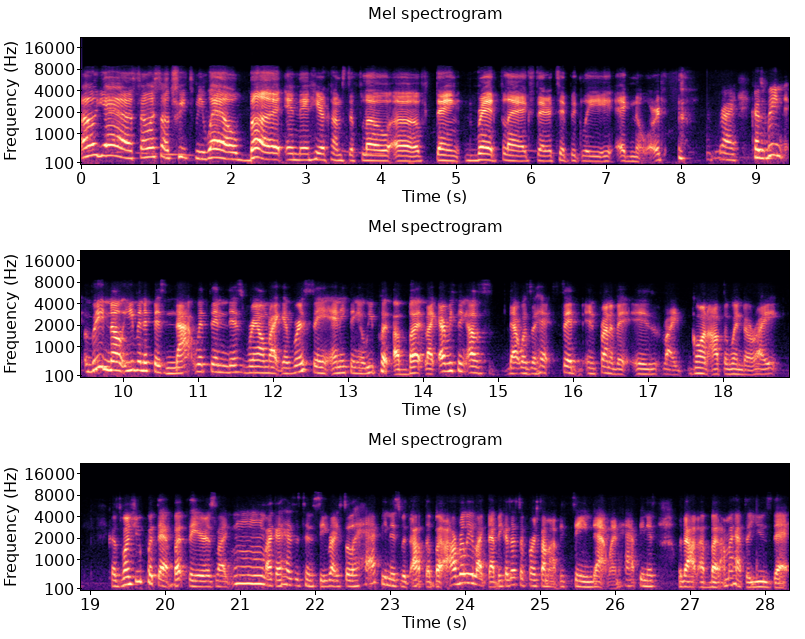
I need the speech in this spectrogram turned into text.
oh yeah, so and so treats me well, but and then here comes the flow of thing red flags that are typically ignored. Right, because we we know even if it's not within this realm, like if we're saying anything and we put a but, like everything else that was a said in front of it is like going out the window, right? Because once you put that but there, it's like mm, like a hesitancy, right? So happiness without the but, I really like that because that's the first time I've seen that one. Happiness without a but. I'm gonna have to use that.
